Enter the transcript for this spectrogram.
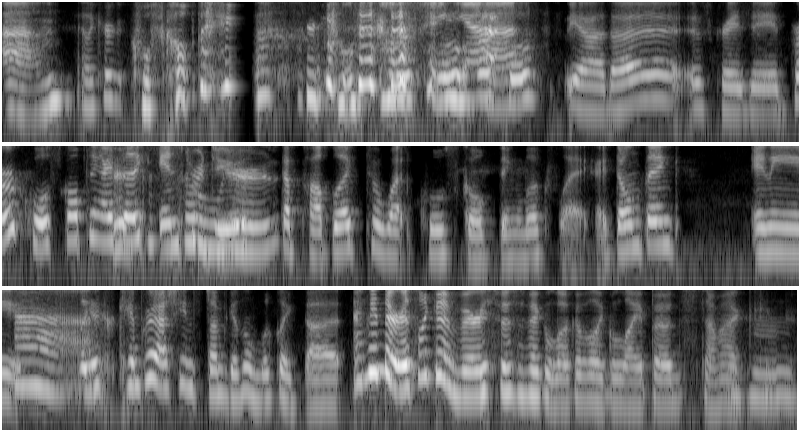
um, I like her cool sculpting. her cool sculpting. Yeah, cool- yeah, that is crazy. Her cool sculpting, I feel like so introduced weird. the public to what cool sculpting looks like. I don't think any yeah. like Kim Kardashian's stomach doesn't look like that. I mean, there is like a very specific look of like lipoed stomach, Mhm.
